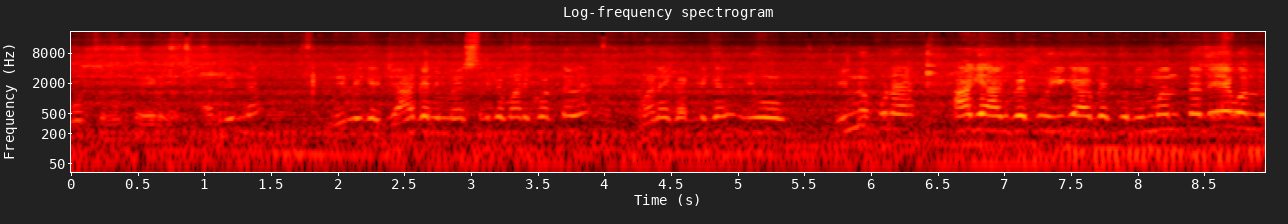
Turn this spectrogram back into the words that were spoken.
ಕೂರ್ತೀನಿ ಅಂತ ಹೇಳಿದೆ ಅದರಿಂದ ನಿಮಗೆ ಜಾಗ ನಿಮ್ಮ ಹೆಸರಿಗೆ ಮಾಡಿಕೊಡ್ತೇವೆ ಮನೆ ಕಟ್ಟಲಿಕ್ಕೆ ನೀವು ಇನ್ನೂ ಕೂಡ ಹಾಗೆ ಆಗಬೇಕು, ಹೀಗೆ ಆಗಬೇಕು ನಿಮ್ಮಂಥದ್ದೇ ಒಂದು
